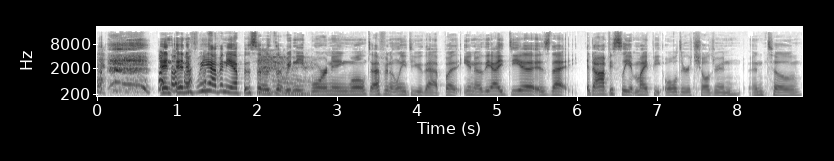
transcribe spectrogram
and and if we have any episodes that we need warning, we'll definitely do that. But you know, the idea is that and obviously it might be older children until,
